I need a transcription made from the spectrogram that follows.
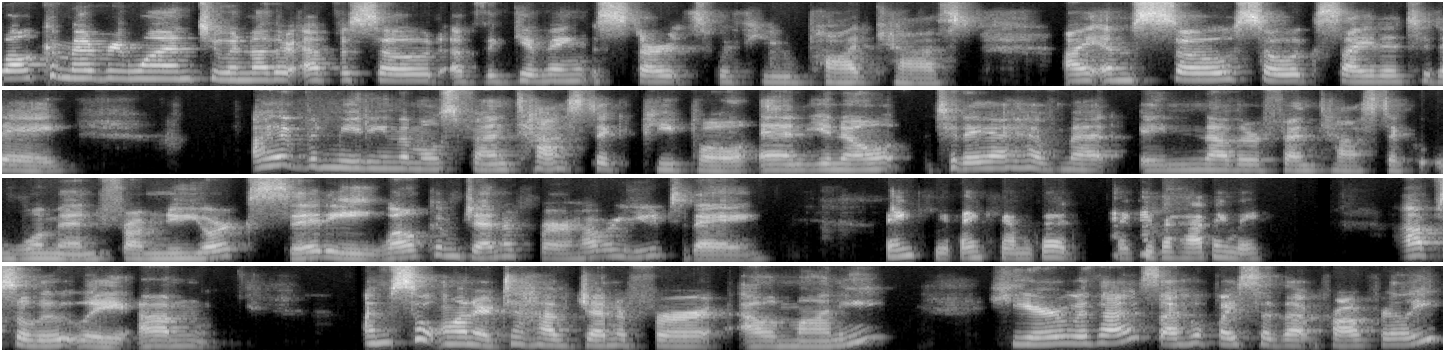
Welcome, everyone, to another episode of the Giving Starts With You podcast. I am so, so excited today. I have been meeting the most fantastic people. And, you know, today I have met another fantastic woman from New York City. Welcome, Jennifer. How are you today? Thank you. Thank you. I'm good. Thank you for having me. Absolutely. Um, I'm so honored to have Jennifer Alemany here with us. I hope I said that properly.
